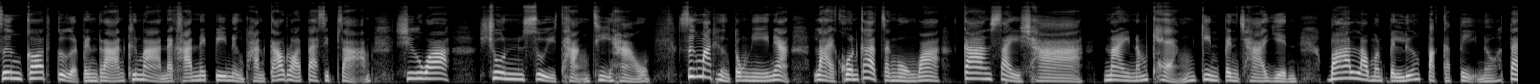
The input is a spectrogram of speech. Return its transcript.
ซึ่งก็เกิดเป็นร้านขึ้นมานะคะในปี 1983 ชื่อว่าชุนสุยถังทีเฮาซึ่งมาถึงตรงนี้เนี่ยหลายคนก็อาจจะงงว่าการใส่ชาในน้ำแข็งกินเป็นชาเย็น บ้านเรามันเป็นเรื่องปกติเนาะแต่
